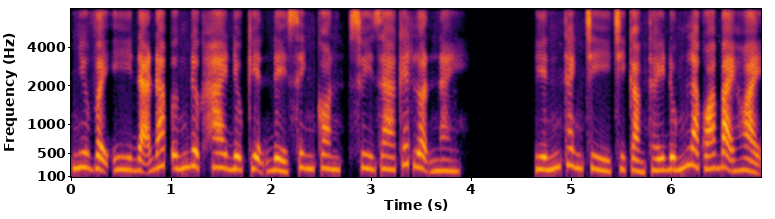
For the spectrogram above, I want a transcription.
như vậy y đã đáp ứng được hai điều kiện để sinh con, suy ra kết luận này. Yến Thanh Trì chỉ cảm thấy đúng là quá bại hoại,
